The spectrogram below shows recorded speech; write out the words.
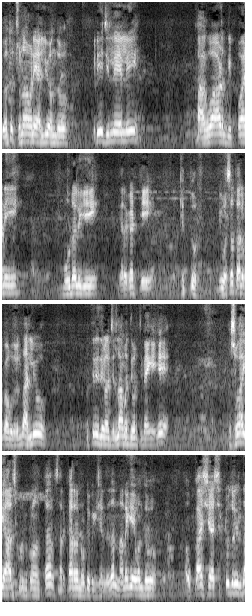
ಇವತ್ತು ಚುನಾವಣೆ ಅಲ್ಲಿ ಒಂದು ಇಡೀ ಜಿಲ್ಲೆಯಲ್ಲಿ ಕಾಗವಾಡ ನಿಪ್ಪಾಣಿ ಮೂಡಲಗಿ, ಯರಗಟ್ಟಿ, ಕಿತ್ತೂರು ಈ ಹೊಸ ತಾಲೂಕು ಆಗೋದ್ರಿಂದ ಅಲ್ಲಿಯೂ ಪ್ರತಿನಿಧಿಗಳ ಜಿಲ್ಲಾ ಮಧ್ಯವರ್ತಿ ಬ್ಯಾಂಕಿಗೆ ಹೊಸವಾಗಿ ಆರಿಸ್ಕೊಡ್ಬೇಕು ಅಂತ ಸರ್ಕಾರ ಇದೆ ನನಗೆ ಒಂದು ಅವಕಾಶ ಸಿಕ್ಕುದ್ರಿಂದ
